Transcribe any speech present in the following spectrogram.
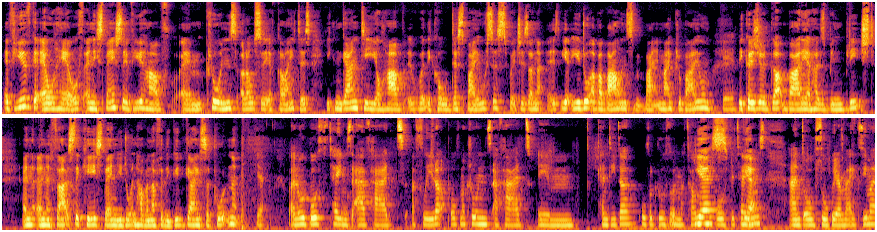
If you've got ill health, and especially if you have um, Crohn's or ulcerative colitis, you can guarantee you'll have what they call dysbiosis, which is an you don't have a balanced microbiome Yeah. because your gut barrier has been breached. And, and if that's the case, then you don't have enough of the good guys supporting it. Yeah. I know both times that I've had a flare up of my Crohn's, I've had um, candida overgrowth on my tongue Yes, both the yeah. And also where my eczema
